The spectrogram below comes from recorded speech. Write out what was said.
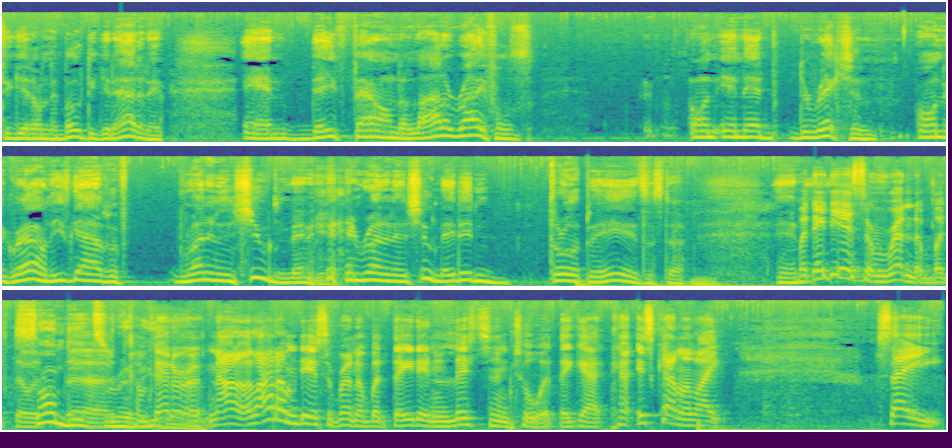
to get on the boat to get out of there. And they found a lot of rifles on in that direction on the ground. These guys were running and shooting and, and running and shooting. They didn't throw up their heads and stuff. And But they did surrender. But the, Some did surrender, Confederate, now a lot of them did surrender, but they didn't listen to it. They got it's kind of like say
